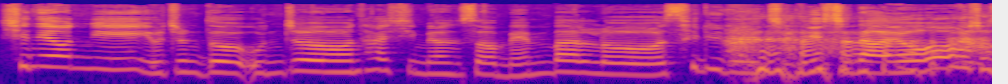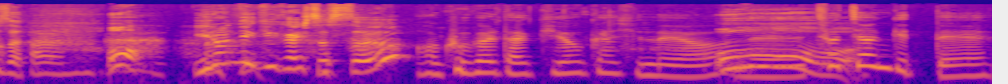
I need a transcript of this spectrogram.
시내 언니, 요즘도 운전하시면서 맨발로 스릴을 즐기시나요? 하셔서, 어, 이런 얘기가 있었어요? 어, 그걸 다 기억하시네요. 오. 네, 초창기 때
